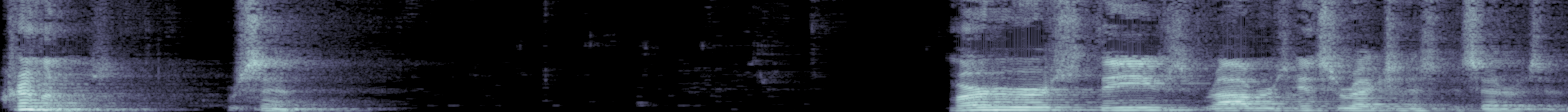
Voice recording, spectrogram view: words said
criminals were sent. Murderers, thieves, robbers, insurrectionists, etc., etc.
